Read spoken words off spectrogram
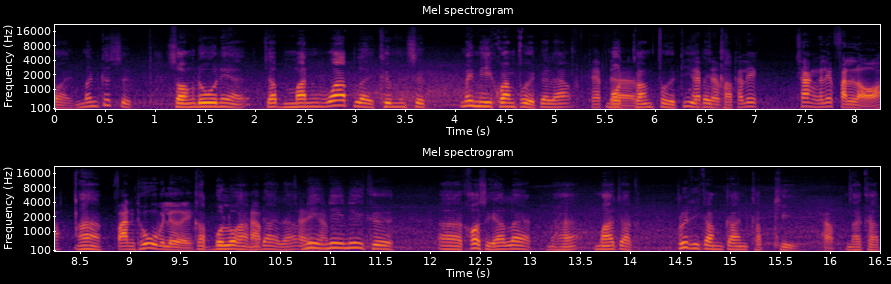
บ่อยๆมันก็สึกส่องดูเนี่ยจะมันวับเลยคือมันสึกไม่มีความฝืดไปแล้ว แทบจะ หมดความฝืดที่แทจะบไปจะขับเขาเรียกช่างเขาเรียกฟันหลอ อ่าฟันทู่ไปเลยกับบนโลหะครัไม่บได้แล้ว ใช่นี่ครับ นี่นี่คือเออข้อเสียแรกนะฮะมาจากพฤติกรรมการขับขี่ครับนะครับ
